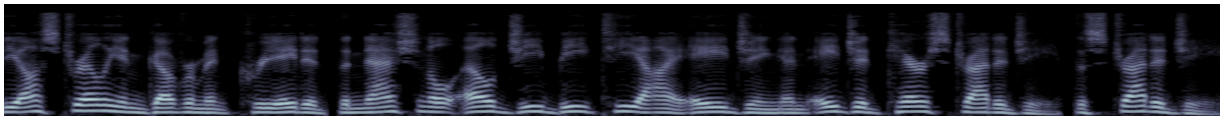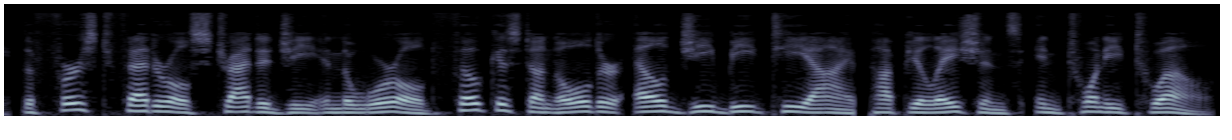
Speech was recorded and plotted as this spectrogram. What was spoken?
the Australian government created the National LGBTI Aging and Aged Care Strategy the strategy the first federal strategy in the world focused on older LGBTI populations in 2012.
